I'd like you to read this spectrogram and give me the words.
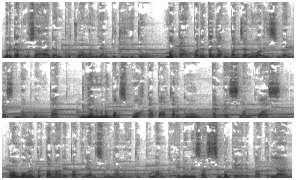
Berkat usaha dan perjuangan yang gigih itu, maka pada tanggal 4 Januari 1954, dengan menumpang sebuah kapal kargo MS Langkuas, rombongan pertama repatrian Suriname itu pulang ke Indonesia sebagai repatrian.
